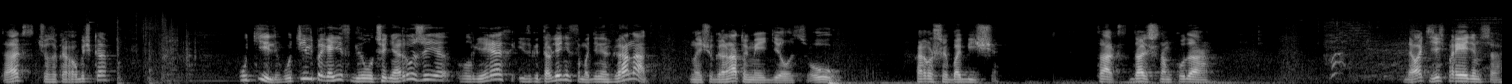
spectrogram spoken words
Так, что за коробочка? Утиль. Утиль пригодится для улучшения оружия в лагерях и изготовления самодельных гранат. Она еще гранат умеет делать. Оу. Хорошее бабище. Так, дальше нам куда? Давайте здесь проедемся.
